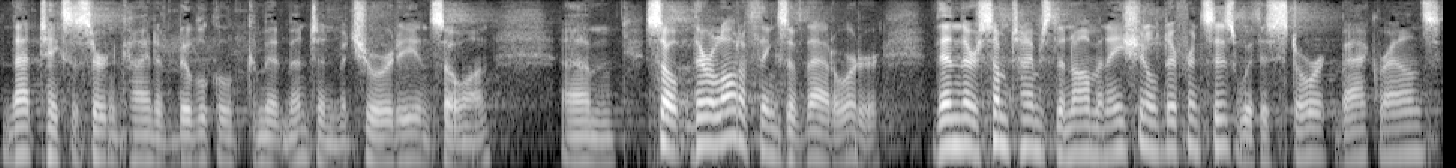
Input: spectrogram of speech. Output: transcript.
And that takes a certain kind of biblical commitment and maturity and so on. Um, so there are a lot of things of that order. Then there's sometimes denominational differences with historic backgrounds.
